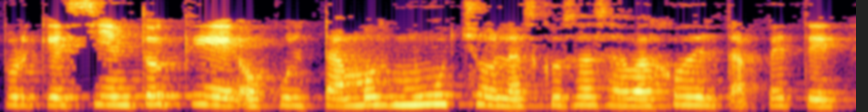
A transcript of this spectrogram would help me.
porque siento que ocultamos mucho las cosas abajo del tapete.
